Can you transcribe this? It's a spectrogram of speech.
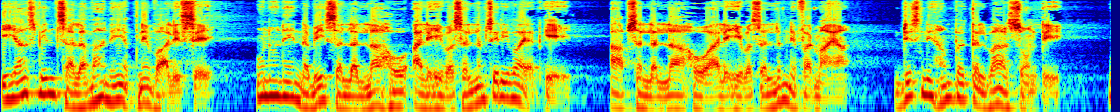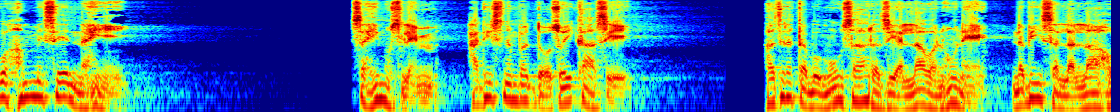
ایاس بن سلمہ نے اپنے والد سے انہوں نے نبی صلی اللہ علیہ وسلم سے روایت کی۔ آپ صلی اللہ علیہ وسلم نے فرمایا، جس نے ہم پر تلوار سونتی، وہ ہم میں سے نہیں۔ صحیح مسلم، حدیث نمبر دو سو اکاسی۔ حضرت ابو موسیٰ رضی اللہ عنہ نے نبی صلی اللہ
